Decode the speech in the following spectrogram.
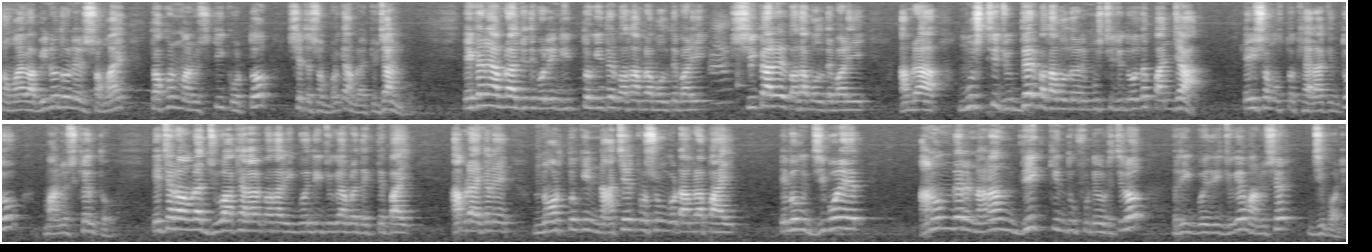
সময় বা বিনোদনের সময়, তখন মানুষ কি করত সেটা সম্পর্কে আমরা একটু জানব। এখানে আমরা যদি বলি নৃত্যগীতের কথা আমরা বলতে পারি, শিকারের কথা বলতে পারি, আমরা মুষ্টিযুদ্ধের কথা বলতে পারি। মুষ্টিযুদ্ধ বলতে পাঞ্জা, এই সমস্ত খেলা কিন্তু মানুষ খেলতো। এছাড়াও আমরা জুয়া খেলার কথা ঋগ্বৈদিক যুগে আমরা দেখতে পাই। আমরা এখানে নর্তকীর নাচের প্রসঙ্গটা আমরা পাই এবং জীবনের আনন্দের নানান দিক কিন্তু ফুটে উঠেছিল ঋগ্বৈদিক যুগে মানুষের জীবনে।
